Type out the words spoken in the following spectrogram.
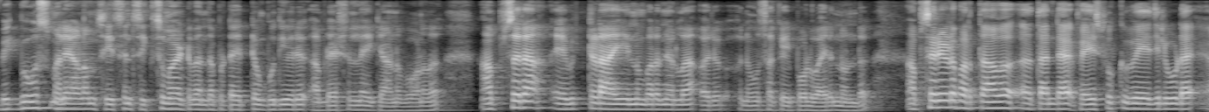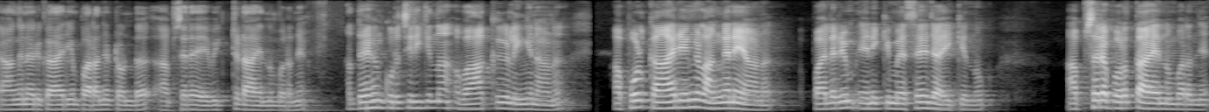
ബിഗ് ബോസ് മലയാളം സീസൺ സിക്സുമായിട്ട് ബന്ധപ്പെട്ട ഏറ്റവും പുതിയൊരു അപ്ഡേഷനിലേക്കാണ് പോണത്. അപ്സര എവിക്റ്റഡ് ആയി എന്നും പറഞ്ഞുള്ള ഒരു ന്യൂസൊക്കെ ഇപ്പോൾ വരുന്നുണ്ട്. അപ്സരയുടെ ഭർത്താവ് തന്റെ ഫേസ്ബുക്ക് പേജിലൂടെ അങ്ങനെ ഒരു കാര്യം പറഞ്ഞിട്ടുണ്ട്. അപ്സര എവിക്റ്റഡ് ആയെന്നും പറഞ്ഞ് അദ്ദേഹം കുറിച്ചിരിക്കുന്ന വാക്കുകൾ ഇങ്ങനെയാണ് അപ്പോൾ കാര്യങ്ങൾ അങ്ങനെയാണ്. പലരും എനിക്ക് മെസ്സേജ് അയക്കുന്നു. അപ്സര പുറത്തായെന്നും പറഞ്ഞ്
